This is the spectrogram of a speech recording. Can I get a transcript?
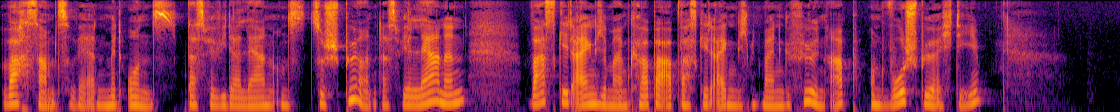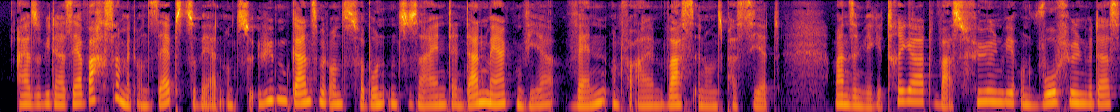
wachsam zu werden mit uns, dass wir wieder lernen, uns zu spüren, dass wir lernen, was geht eigentlich in meinem Körper ab, was geht eigentlich mit meinen Gefühlen ab und wo spüre ich die. Also wieder sehr wachsam mit uns selbst zu werden und zu üben, ganz mit uns verbunden zu sein, denn dann merken wir, wenn und vor allem, was in uns passiert. Wann sind wir getriggert, was fühlen wir und wo fühlen wir das?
